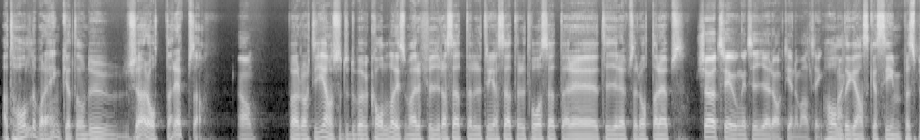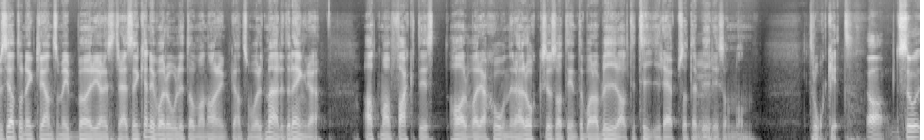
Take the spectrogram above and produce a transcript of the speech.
Att hålla det bara enkelt. Om du kör 8 reps då, Ja. Bara rakt igenom, så att du behöver kolla liksom, är det fyra set, eller tre set, det två set, är det 10 reps, det 8 reps? Kör 3 gånger 10 rakt igenom allting. Håll det ganska simpelt, speciellt om det är en klient som är i början i sitt träning. Sen kan det vara roligt om man har en klient som varit med lite längre. Att man faktiskt har variationer här också så att det inte bara blir alltid 10 reps så att det blir liksom någon tråkigt. Ja, så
